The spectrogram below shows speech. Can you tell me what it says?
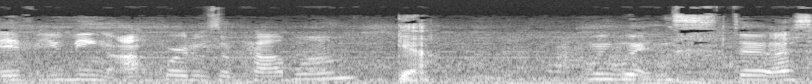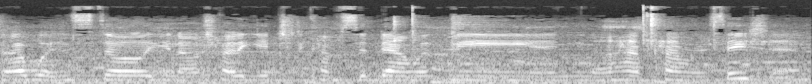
if you being awkward was a problem, yeah, we wouldn't still, I, I wouldn't still, you know, try to get you to come sit down with me and, you know, have conversation.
